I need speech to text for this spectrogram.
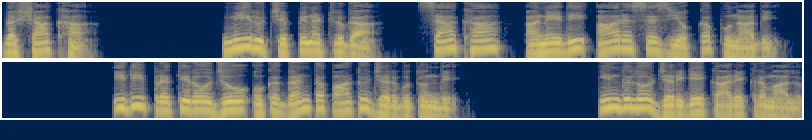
ద శాఖ. మీరు చెప్పినట్లుగా శాఖ అనేది ఆర్ఎస్ఎస్ యొక్క పునాది. ఇది ప్రతిరోజూ ఒక గంట పాటు జరుగుతుంది. ఇందులో జరిగే కార్యక్రమాలు.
